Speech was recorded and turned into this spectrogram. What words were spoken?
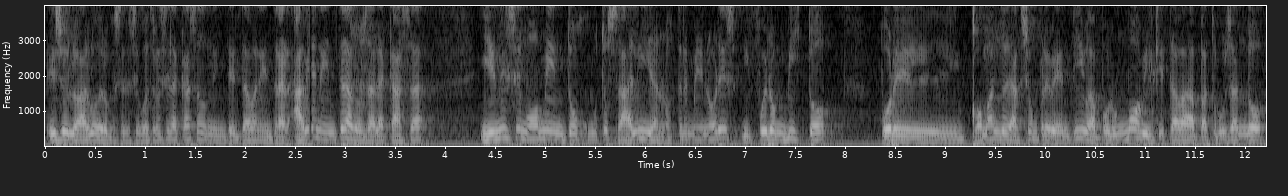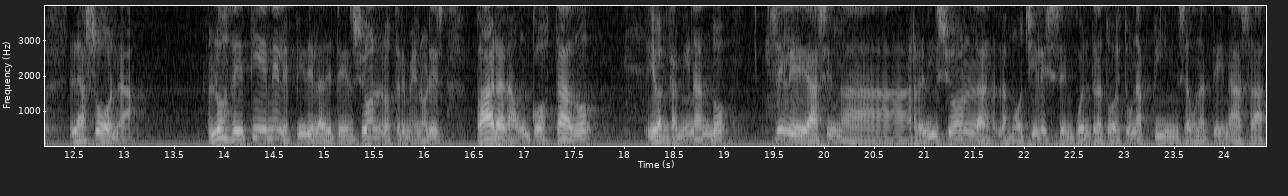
eso es algo de lo que se les secuestró. Esa es la casa donde intentaban entrar. Habían entrado ya a la casa y en ese momento justo salían los tres menores y fueron vistos por el Comando de Acción Preventiva, por un móvil que estaba patrullando la zona. Los detiene, les pide la detención, los tres menores paran a un costado, iban caminando, se le hace una revisión, las, mochilas y se encuentra todo esto, una pinza, una tenaza,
